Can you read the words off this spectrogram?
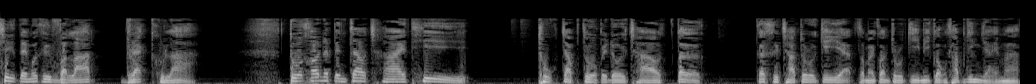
ชื่อเต็มก็คือวลาดแดร็กคูล่าตัวเขาเนี่ยเป็นเจ้าชายที่ ถูกจับตัวไปโดยชาวเติร์กก็คือชาวตุรกีอะสมัยก่อนตุรกีมีกองทัพยิ่งใหญ่มาก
